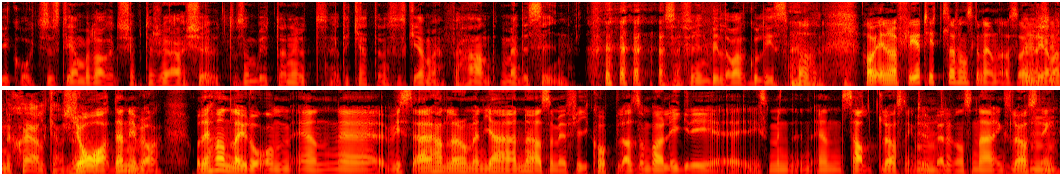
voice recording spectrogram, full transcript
gick, åkte till Systembolaget och köpte rödtjut. Och sen bytte han ut etiketten och så skrev man för hand medicin. alltså en fin bild av alkoholism. Ja. Har vi några fler titlar som ska nämnas? En levande själ kanske? Ja, den är Mm. bra. Och det handlar ju då om en, eh, visst är, handlar det om en hjärna som är frikopplad, som bara ligger i eh, liksom en, en saltlösning typ, Mm. eller någon näringslösning, Mm.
